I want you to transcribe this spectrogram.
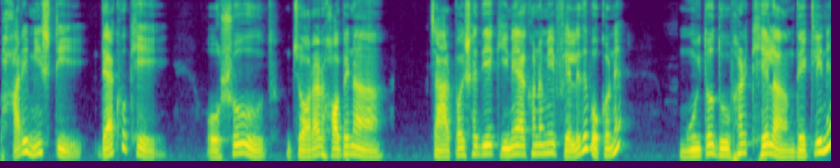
ভারী মিষ্টি, দেখো খেয়ে। ওষুধ, জ্বর আর হবে না। চার পয়সা দিয়ে কিনে এখন আমি ফেলে দেবো কোনে? মুই তো দুভার খেলাম, দেখলি নে?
